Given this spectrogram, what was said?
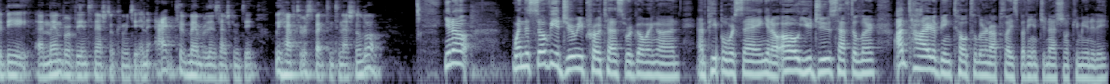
to be a member of the international community, an active member of the international community, we have to respect international law. You know, when the Soviet Jewry protests were going on and people were saying, you know, oh, you Jews have to learn. I'm tired of being told to learn our place by the international community.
